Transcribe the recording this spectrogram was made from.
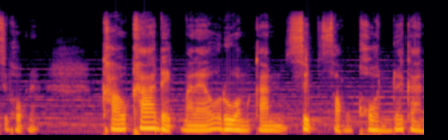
2016 เนี่ยเขาฆ่าเด็กมาแล้วรวมกัน 12 คนด้วยกัน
